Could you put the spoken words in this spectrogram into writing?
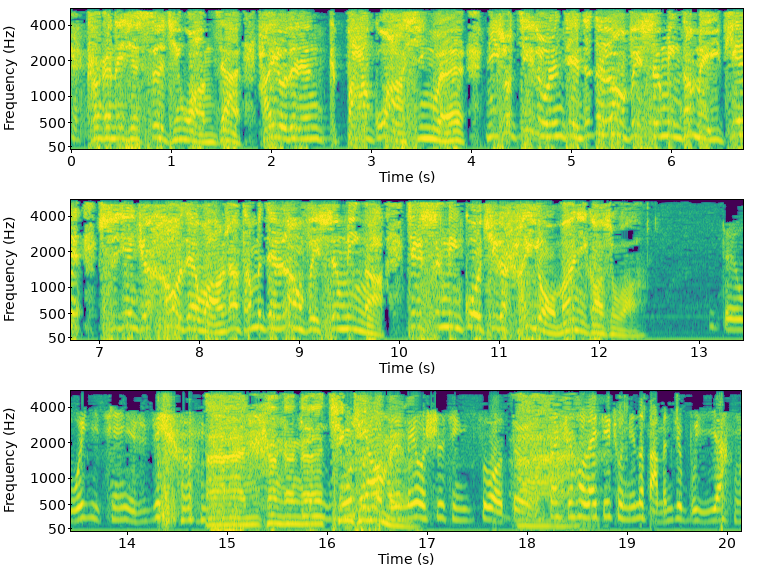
看看那些色情网站，还有的人八卦新闻，你说这种人简直在浪费生命，他每天时间全耗在网上，他们在浪费生命啊，这个生命过去了还有吗？你告诉我。对我以前也是这样。哎，你看看看，嗯青春无聊都没有事情做，对。啊但是后来接触您的法门就不一样了。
